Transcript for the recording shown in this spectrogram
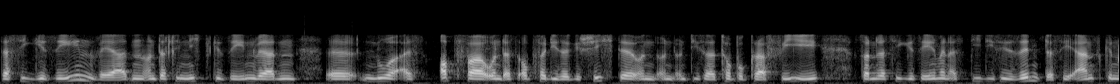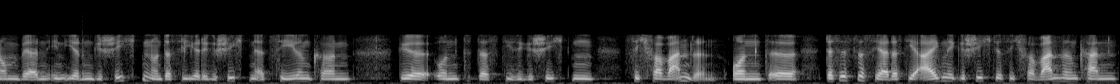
dass sie gesehen werden und dass sie nicht gesehen werden äh, nur als Opfer und als Opfer dieser Geschichte und, und, und dieser Topografie, sondern dass sie gesehen werden als die, die sie sind, dass sie ernst genommen werden in ihren Geschichten und dass sie ihre Geschichten erzählen können und dass diese Geschichten sich verwandeln. Und äh, das ist es ja, dass die eigene Geschichte sich verwandeln kann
